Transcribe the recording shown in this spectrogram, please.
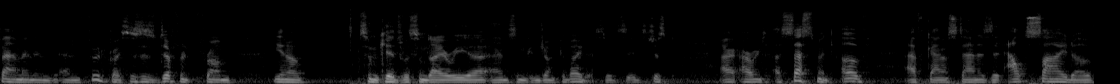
famine and, and food crisis is different from, you know, some kids with some diarrhea and some conjunctivitis. It's it's just our, our assessment of Afghanistan is that outside of,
